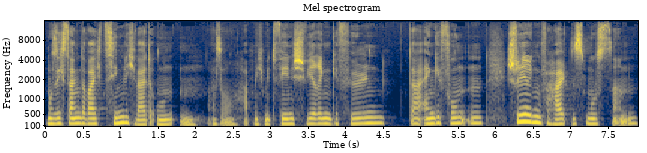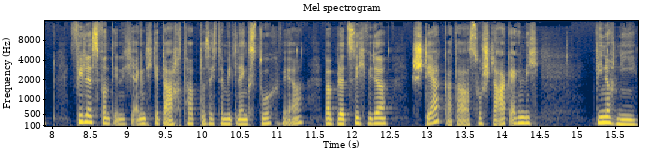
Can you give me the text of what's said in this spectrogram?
muss ich sagen, da war ich ziemlich weit unten. Also habe mich mit vielen schwierigen Gefühlen da eingefunden, schwierigen Verhaltensmustern, vieles, von denen ich eigentlich gedacht habe, dass ich damit längst durch wäre, war plötzlich wieder stärker da, so stark eigentlich wie noch nie.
